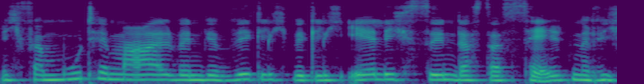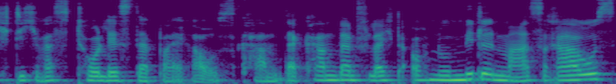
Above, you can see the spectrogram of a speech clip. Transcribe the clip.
ich vermute mal, wenn wir wirklich, wirklich ehrlich sind, dass da selten richtig was Tolles dabei rauskam. Da kam dann vielleicht auch nur Mittelmaß raus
